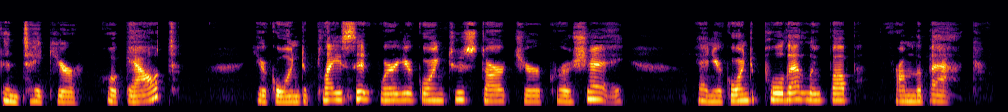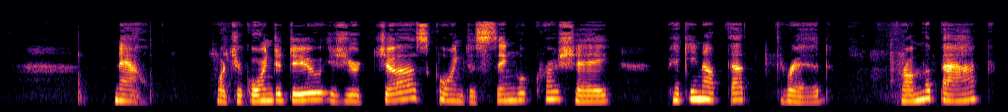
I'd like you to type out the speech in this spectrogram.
then take your hook out you're going to place it where you're going to start your crochet and you're going to pull that loop up from the back. Now, what you're going to do is you're just going to single crochet, picking up that thread from the back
